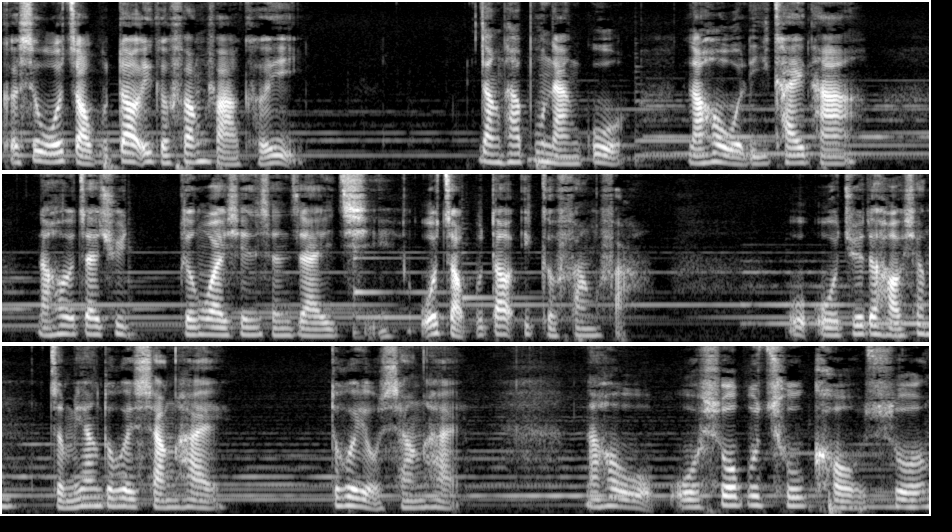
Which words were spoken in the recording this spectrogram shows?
可是我找不到一个方法可以让他不难过，然后我离开他，然后再去跟外先生在一起。我找不到一个方法，我我觉得好像怎么样都会伤害，都会有伤害。然后我我说不出口说，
